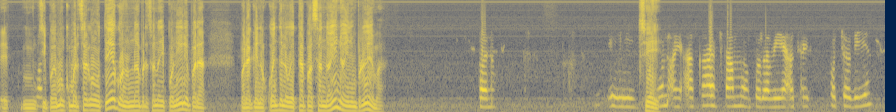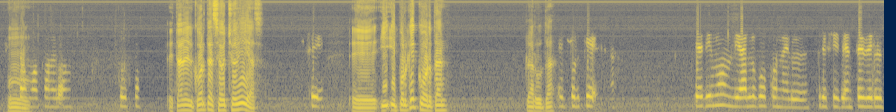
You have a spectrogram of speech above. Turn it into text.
eh, si podemos conversar con usted o con una persona disponible para, para que nos cuente lo que está pasando ahí, no hay ningún problema. Bueno, y sí. bueno, acá estamos todavía hace ocho días, mm. estamos con los ¿Está en el corte hace ocho días? Sí. Eh, ¿y, ¿Y por qué cortan la ruta? Porque pedimos un diálogo con el presidente del,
